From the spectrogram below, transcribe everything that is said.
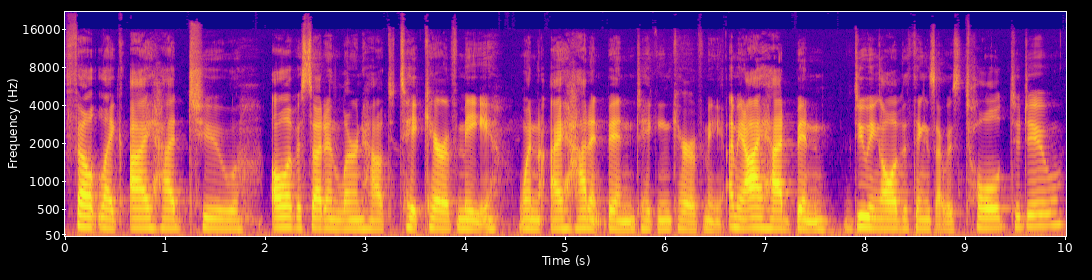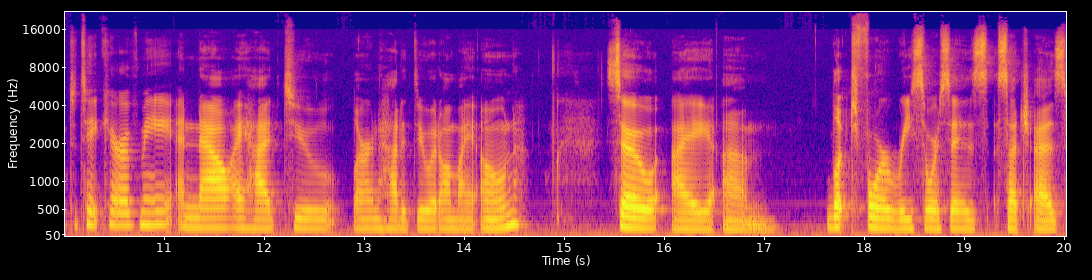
felt like I had to all of a sudden learn how to take care of me when I hadn't been taking care of me. I mean, I had been doing all of the things I was told to do to take care of me, and now I had to learn how to do it on my own. So I um, looked for resources such as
